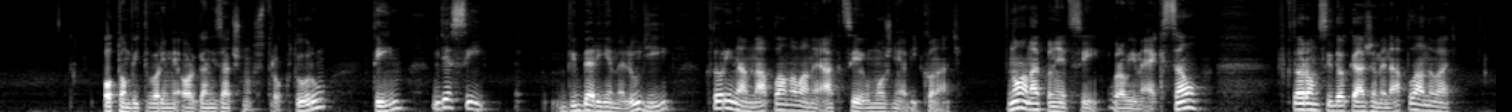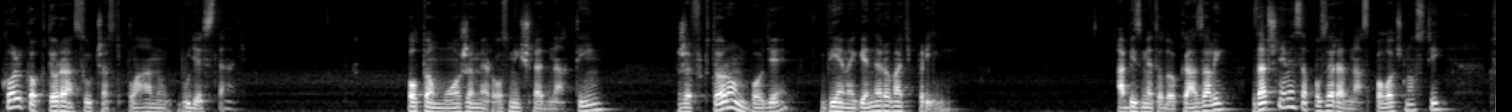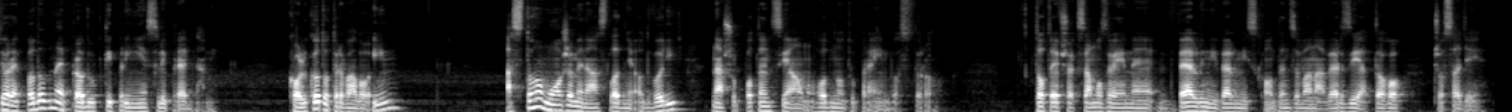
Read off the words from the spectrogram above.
Potom vytvoríme organizačnú štruktúru, tým, kde si vyberieme ľudí, ktorí nám naplánované akcie umožnia vykonať. No a nakoniec si urobíme Excel, v ktorom si dokážeme naplánovať, koľko ktorá súčasť plánu bude stať potom môžeme rozmýšľať nad tým, že v ktorom bode vieme generovať príjmy. Aby sme to dokázali, začneme sa pozerať na spoločnosti, ktoré podobné produkty priniesli pred nami. Koľko to trvalo im? a z toho môžeme následne odvodiť našu potenciálnu hodnotu pre investorov. Toto je však samozrejme veľmi, veľmi skondenzovaná verzia toho, čo sa deje.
